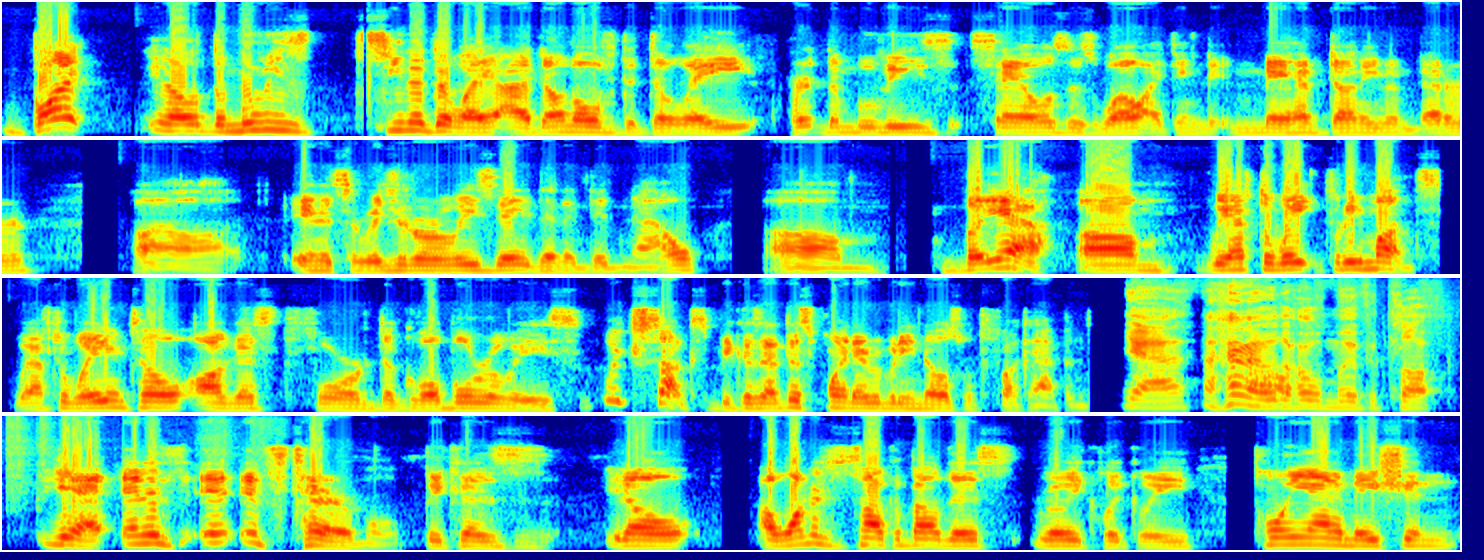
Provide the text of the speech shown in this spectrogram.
but you know, the movie's seen a delay. I don't know if the delay hurt the movie's sales as well. I think it may have done even better uh, in its original release date than it did now. Um, but yeah, um, we have to wait three months. We have to wait until August for the global release, which sucks because at this point everybody knows what the fuck happens. Yeah, I know um, the whole movie plot. Yeah, and it's it, it's terrible because you know I wanted to talk about this really quickly. Toei Animation,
